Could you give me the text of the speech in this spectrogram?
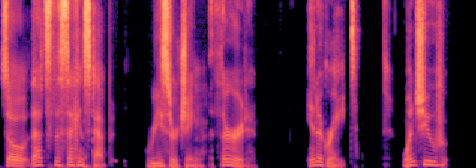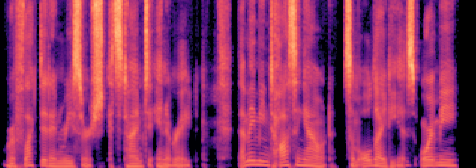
So that's the second step researching. Third, integrate. Once you've reflected and researched, it's time to integrate. That may mean tossing out some old ideas, or it may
